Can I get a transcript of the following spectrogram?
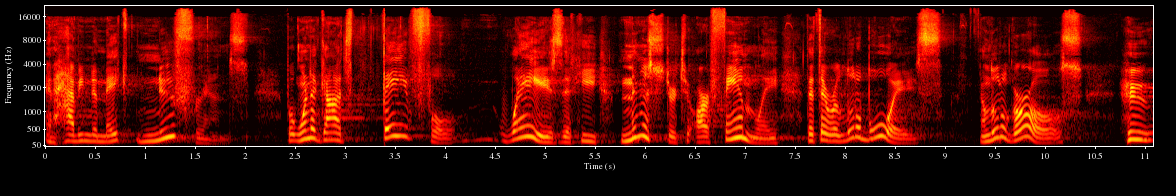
and having to make new friends. But one of God's faithful ways that he ministered to our family that there were little boys and little girls who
